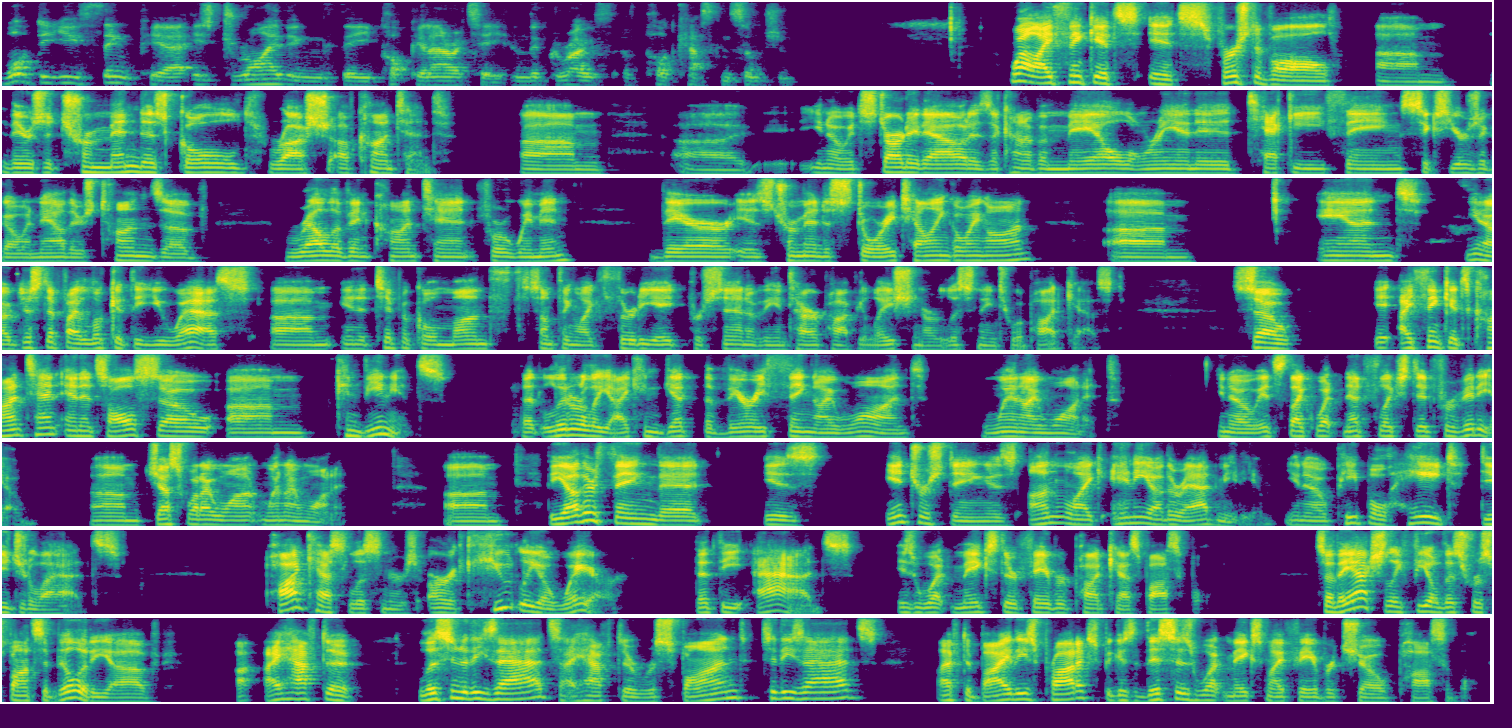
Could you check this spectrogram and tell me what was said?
what do you think, Pierre, is driving the popularity and the growth of podcast consumption? Well, I think it's it's first of all, um, there's a tremendous gold rush of content. Um, uh, you know, it started out as a kind of a male-oriented techie thing six years ago, and now there's tons of relevant content for women. There is tremendous storytelling going on. Um, and, you know, just if I look at the US, um, in a typical month, something like 38% of the entire population are listening to a podcast. So it, I think it's content and it's also um, convenience that literally I can get the very thing I want when I want it. You know, it's like what Netflix did for video um, just what I want when I want it. Um, the other thing that is interesting is unlike any other ad medium, you know, people hate digital ads. Podcast listeners are acutely aware that the ads is what makes their favorite podcast possible. So they actually feel this responsibility of, I have to listen to these ads, I have to respond to these ads, I have to buy these products because this is what makes my favorite show possible.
